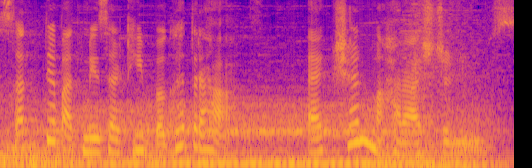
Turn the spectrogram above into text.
सत्य बातमीसाठी बघत रहा ॲक्शन महाराष्ट्र न्यूज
